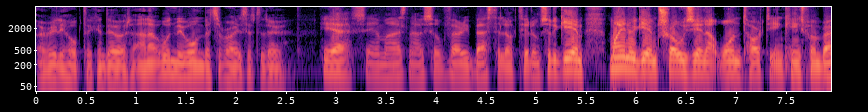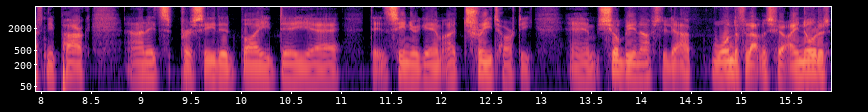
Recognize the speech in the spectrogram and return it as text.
I really hope they can do it, and I wouldn't be one bit surprised if they do. Yeah, same as now. So very best of luck to them. So the game, minor game, throws in at 1.30 in Kingspan Breffni Park, and it's preceded by the uh, the senior game at 3.30. Um, should be an absolutely ap- wonderful atmosphere. I know that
